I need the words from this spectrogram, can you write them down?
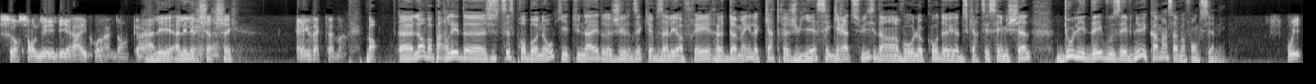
sur sur les, les rails quoi. Donc allez allez les rechercher. Exactement. Bon, euh, là, on va parler de Justice Pro Bono, qui est une aide juridique que vous allez offrir euh, demain, le 4 juillet. C'est gratuit, c'est dans vos locaux du quartier Saint-Michel. D'où l'idée vous est venue et comment ça va fonctionner? Oui,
